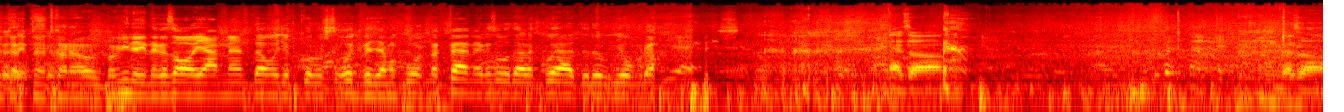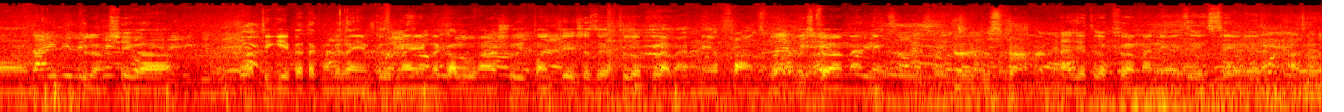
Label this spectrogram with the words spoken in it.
középső. kanalokban mindenkinek az alján mentem, hogy akkor most hogy vegyem a kort, mert felmegyek az oldal, akkor eltörök jobbra. Ez a ez a különbség a, a ti gépetek meg az enyém között, mert enyémnek alul van a súlypontja, és azért tudok lemenni a francba, vagy fölmenni. Ezért tudok fölmenni az ő szélére. Azért.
